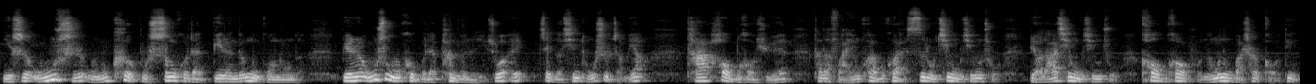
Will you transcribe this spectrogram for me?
你是无时无刻不生活在别人的目光中的，别人无时无刻不在判断着你说，哎，这个新同事怎么样？他好不好学？他的反应快不快？思路清不清楚？表达清不清楚？靠不靠谱？能不能把事儿搞定？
